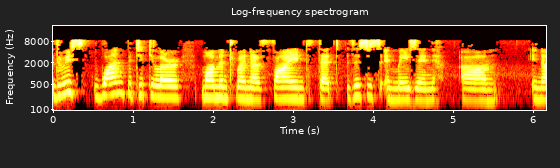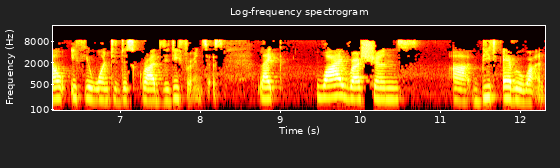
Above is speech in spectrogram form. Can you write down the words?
there is one particular moment when I find that this is amazing. Um, you know, if you want to describe the differences, like why Russians uh, beat everyone,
